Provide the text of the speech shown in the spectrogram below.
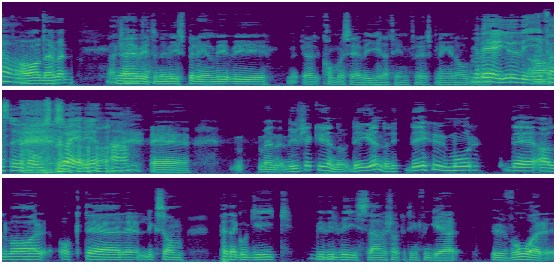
Ja, Ja, nej men. Ja, jag vet ju när vi spelar in, vi, vi jag kommer säga vi hela tiden för det spelar ingen roll. Men det är ju vi, Ja. fast du är host, så är det ju. Ja. Eh, men vi försöker ju ändå, det är ju ändå lite, det är humor, det är allvar och det är eh, liksom pedagogik. Vi vill visa hur saker och ting fungerar ur vår,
